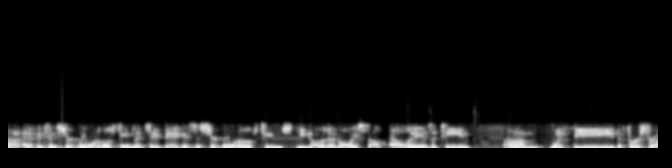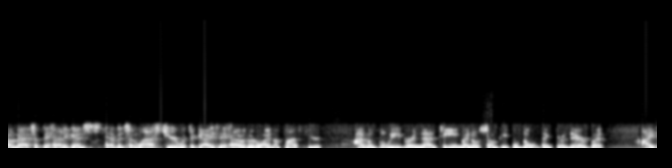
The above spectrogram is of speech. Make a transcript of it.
Uh, Edmonton's certainly one of those teams. I'd say Vegas is certainly one of those teams. You know that I've always felt LA as a team. Um, with the the first round matchup they had against Edmonton last year, with the guys they had in their lineup last year, I'm a believer in that team. I know some people don't think they're there, but I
